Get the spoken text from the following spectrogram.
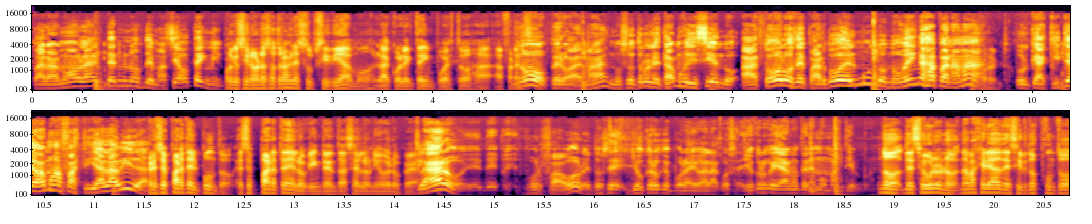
para no hablar en términos demasiado técnicos. Porque si no, nosotros le subsidiamos la colecta de impuestos a, Francia. No, pero además nosotros le estamos diciendo a todos los de del mundo, no vengas a Panamá, Correcto. porque aquí te vamos a fastidiar la vida. Pero eso es parte del punto, eso es parte de lo que intenta hacer la Unión Europea. Claro, eh, por favor, entonces yo creo que por ahí va la cosa. Yo creo que ya no tenemos más tiempo. No, de seguro no. Nada más quería decir dos puntos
